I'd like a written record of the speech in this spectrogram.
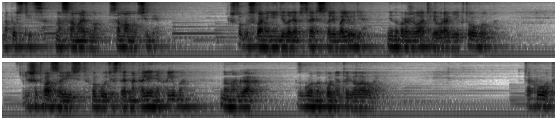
опуститься на самое дно, самому себе. Что бы с вами ни делали обстоятельства, либо люди, недоброжелатели, враги, кто угодно. Лишь от вас зависит, вы будете стоять на коленях, либо на ногах с гордо поднятой головой. Так вот,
